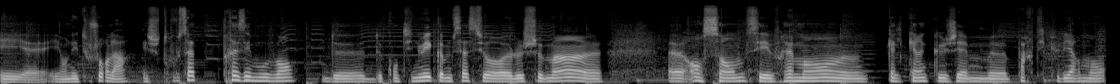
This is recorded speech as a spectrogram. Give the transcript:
Et, euh, et on est toujours là. Et je trouve ça très émouvant de, continuer comme ça sur le chemin ensemble. C'est vraiment quelqu'un que j'aime particulièrement.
